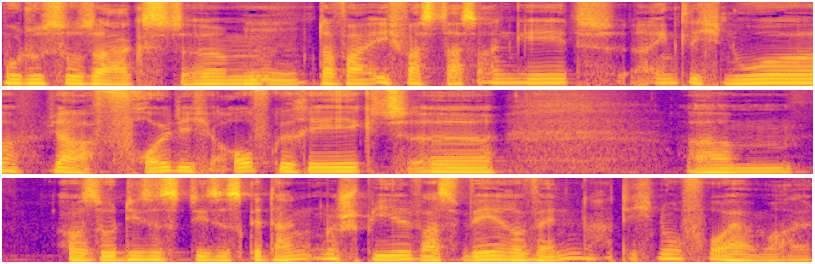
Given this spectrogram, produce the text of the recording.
wo du es so sagst. Ähm, Mhm. Da war ich, was das angeht, eigentlich nur, ja, freudig aufgeregt. Äh, ähm, aber so dieses, dieses Gedankenspiel, was wäre, wenn, hatte ich nur vorher mal.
